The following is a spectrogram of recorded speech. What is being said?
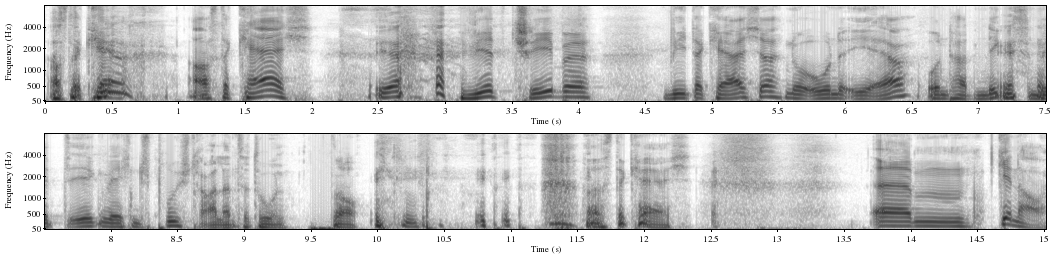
Aus, der, Kirche? Aus der Kirche Ja. wird geschrieben, wie der Kercher, nur ohne ER und hat nichts mit irgendwelchen Sprühstrahlern zu tun. So. Aus der Kerch. Ähm, genau.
